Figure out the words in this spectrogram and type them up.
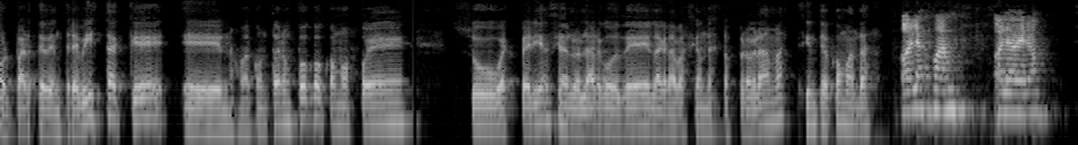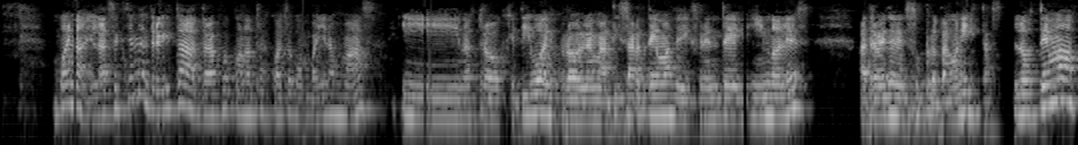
por parte de entrevista que eh, nos va a contar un poco cómo fue su experiencia a lo largo de la grabación de estos programas. Cintia, ¿cómo andas? Hola Juan, hola Vero. Bueno, en la sección de entrevista trabajo con otras cuatro compañeros más y nuestro objetivo es problematizar temas de diferentes índoles a través de sus protagonistas. Los temas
